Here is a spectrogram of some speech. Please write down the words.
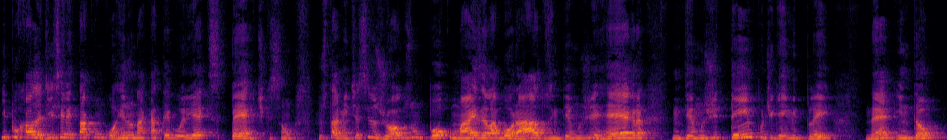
e por causa disso ele está concorrendo na categoria Expert, que são justamente esses jogos um pouco mais elaborados em termos de regra, em termos de tempo de gameplay, né? Então,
